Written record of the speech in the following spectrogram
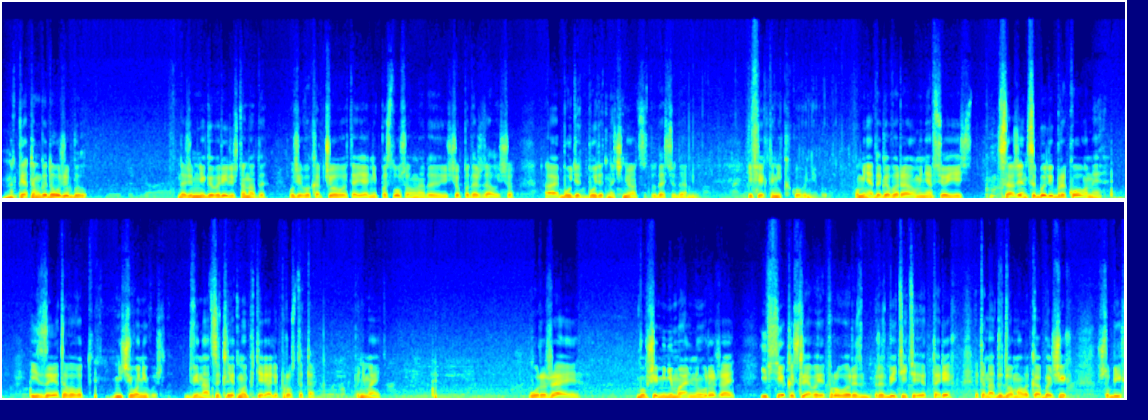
На пятом году уже было. Даже мне говорили, что надо уже выкорчевывать, а я не послушал, надо еще подождал, еще. Ай, будет, будет, начнется туда-сюда. Эффекта никакого не было. У меня договора, у меня все есть. Саженцы были бракованные, из-за этого вот ничего не вышло. 12 лет мы потеряли просто так, понимаете? Урожай, вообще минимальный урожай, и все костлявые. Я пробую раз- разбить эти, этот орех, это надо два молока больших, чтобы их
